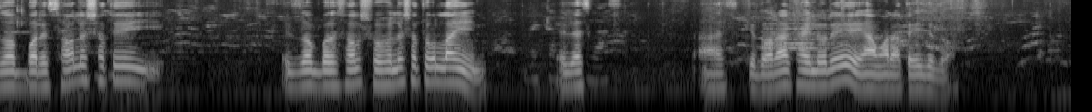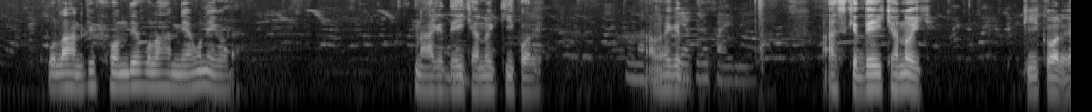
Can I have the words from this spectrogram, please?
জব্বারে চাউলের সাথে এই- জব্বারে চাউল সোহেলের সাথে ওর লাইন। এই যে আজকে ধরা খাইলো রে আমার হাতে এই যে দ পোলাহান কি ফোন দিয়ে পোলাহান নিয়ে এমন এগোটা না আগে দেই কেনই কি করে। আমি আগে আজকে দেই কেনই কি করে।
